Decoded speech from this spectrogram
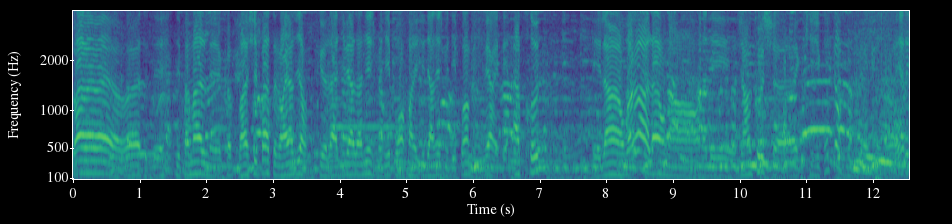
Ouais, ouais, ouais, c'était pas mal, mais comme, bah, je sais pas, ça veut rien dire parce que là, l'hiver dernier, je mets des points, enfin l'été dernier, je mets des points, mais l'hiver était affreux. Et là, on verra. Là, on a, on a des, j'ai un coach euh, avec qui j'ai confiance, donc euh, ça va y aller.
